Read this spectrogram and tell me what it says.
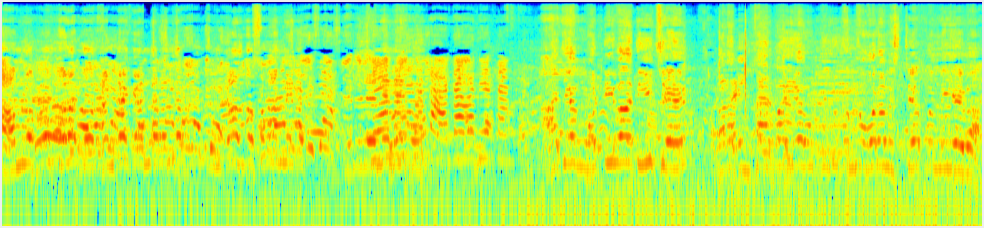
हम लोग को बोला दो घंटे के अंदर अंदर निकाल दो सामान नहीं लेने नहीं दो। આજે મોટી વાત ઈ છે અમારા તુષારભાઈ એવું કીધું કે અમને ઓરલ સ્ટે પણ લઈ આવ્યા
